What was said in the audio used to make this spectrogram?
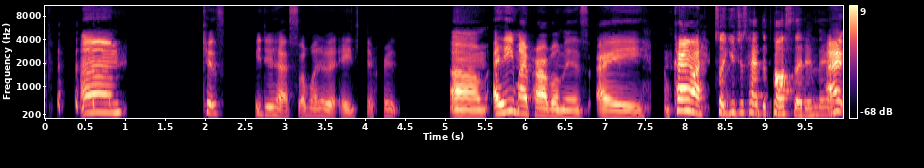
um, because we do have somewhat of an age difference. Um, I think my problem is I I'm kind of like So you just had to toss that in there. I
